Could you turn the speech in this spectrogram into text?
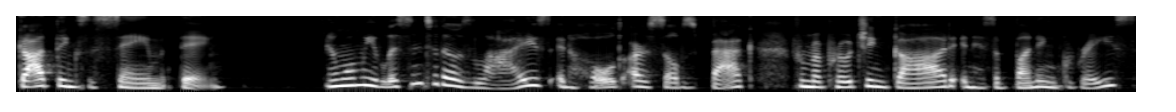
God thinks the same thing. And when we listen to those lies and hold ourselves back from approaching God in His abundant grace,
